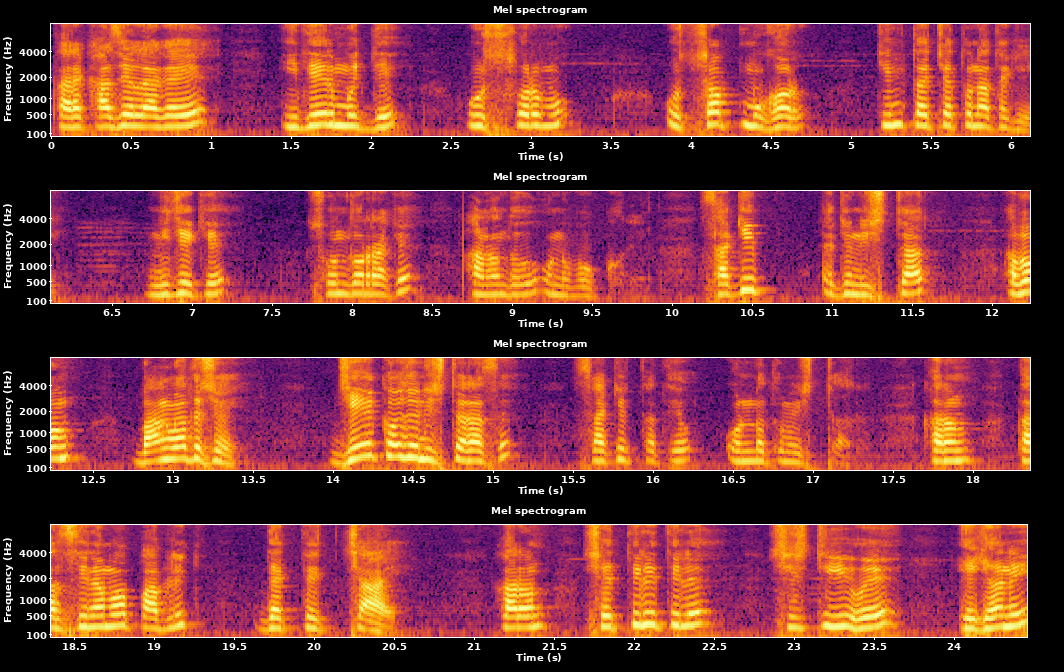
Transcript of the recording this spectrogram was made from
তারা কাজে লাগায়ে ঈদের মধ্যে উৎসর উৎসব মুখর চিন্তা চেতনা থেকে নিজেকে সুন্দর রাখে, আনন্দ অনুভব করে। সাকিব একজন স্টার এবং বাংলাদেশে যে কজন স্টার আছে, সাকিব তাতেও অন্যতম স্টার কারণ তার সিনেমা পাবলিক দেখতে চায়। কারণ সে তিলে তিলে সৃষ্টি হয়ে এখানেই,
